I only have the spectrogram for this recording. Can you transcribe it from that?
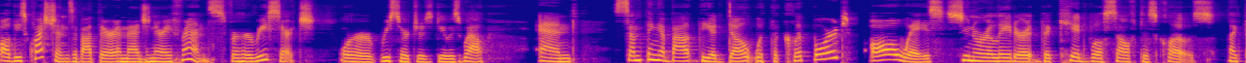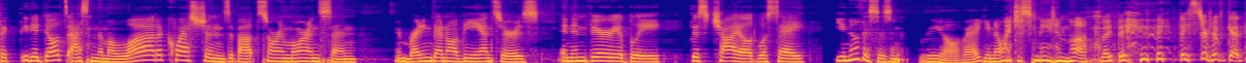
all these questions about their imaginary friends for her research, or her researchers do as well. And something about the adult with the clipboard, always sooner or later, the kid will self disclose. Like the, the adult's asking them a lot of questions about Soren Lorensen and writing down all the answers. And invariably, this child will say, you know, this isn't real, right? You know, I just made him up. Like they, they sort of get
